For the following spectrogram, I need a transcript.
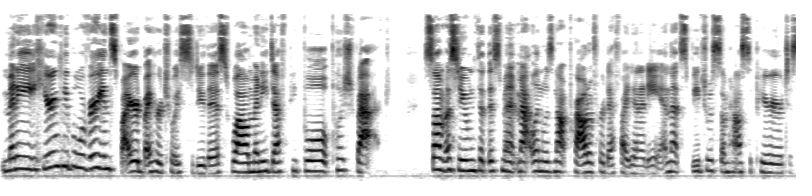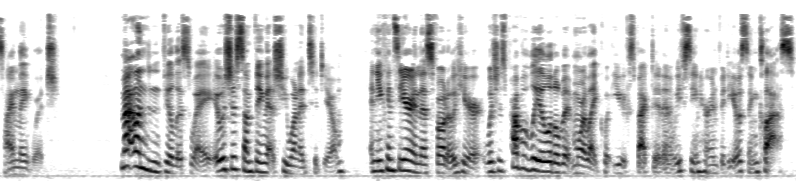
Many hearing people were very inspired by her choice to do this, while many deaf people pushed back. Some assumed that this meant Matlin was not proud of her deaf identity and that speech was somehow superior to sign language. Matlin didn't feel this way. It was just something that she wanted to do. And you can see her in this photo here, which is probably a little bit more like what you expected, and we've seen her in videos in class.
